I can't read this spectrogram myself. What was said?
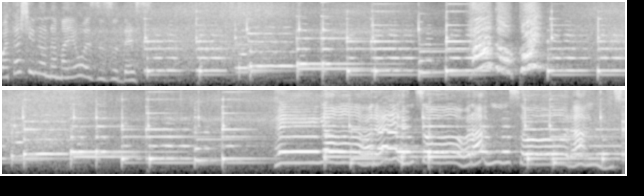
私の名前はズズです。ハードい！ヘイレンソランソランソ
